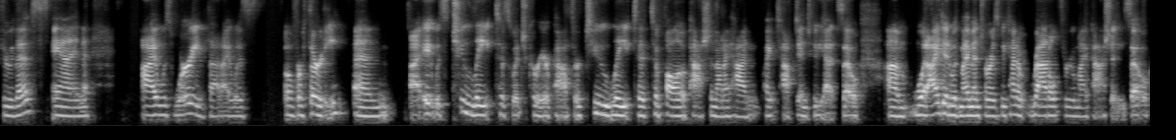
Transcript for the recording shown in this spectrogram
through this. And I was worried that I was over 30 and it was too late to switch career paths or too late to, to follow a passion that I hadn't quite tapped into yet. So, um, what I did with my mentor is we kind of rattled through my passion. So,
